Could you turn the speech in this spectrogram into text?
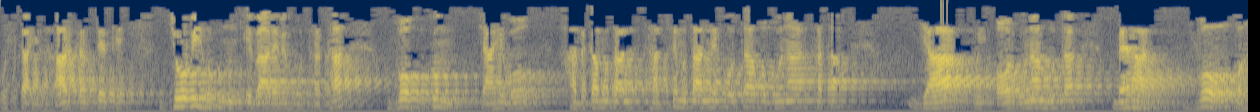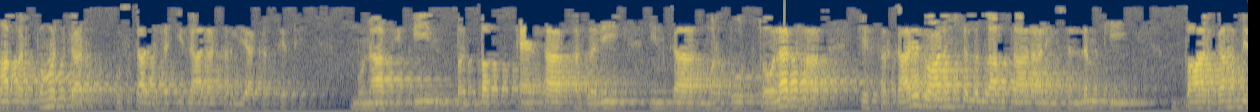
اس کا اظہار کرتے تھے۔ جو بھی حکم ان کے بارے میں ہوتا تھا، وہ حکم چاہے وہ حد کا متعلق، حد سے متعلق ہوتا، وہ گناہ خطا یا کوئی اور گناہ ہوتا، بہرحال وہ وہاں پر پہنچ کر اس کا جو ہے اضالہ کر لیا کرتے تھے۔ منافقین بدبخت ایسا ازلی ان کا مردود ٹولہ تھا کہ سرکار دو عالم صلی اللہ تعالی علیہ وسلم کی بارگاہ میں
